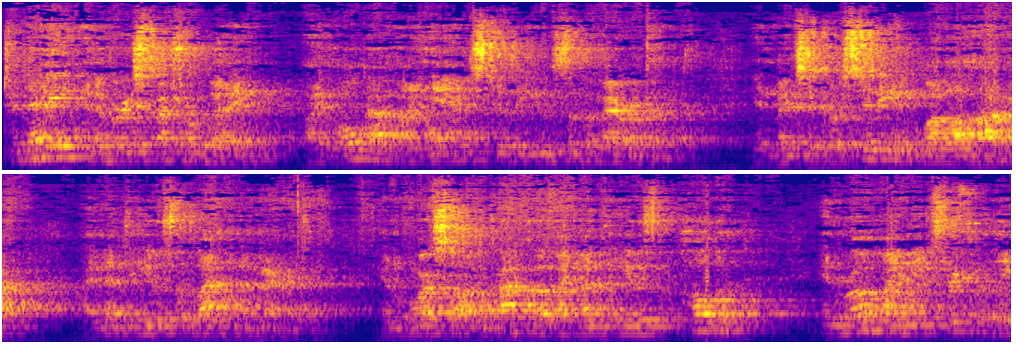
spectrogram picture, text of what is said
Today, in a very special way, I hold out my hands to the youth of America. In Mexico City and Guadalajara, I met the youth of Latin America. In Warsaw and Krakow, I met the youth of Poland. In Rome, I meet frequently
